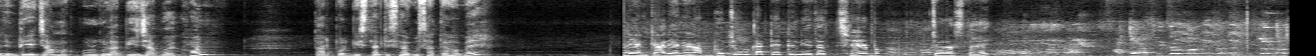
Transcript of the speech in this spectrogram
এদিক দিয়ে জামা কাপড়গুলা ভিজাবো এখন। তারপর বিছনা টিছনা গুছাতে হবে। আরিয়ানকে, আরিয়ানের আব্বু চুল কাটে নিয়ে যাচ্ছে চৌরাস্তায়। আপনারা শীতের মাল নিয়ে যাবেন শীতের মাল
